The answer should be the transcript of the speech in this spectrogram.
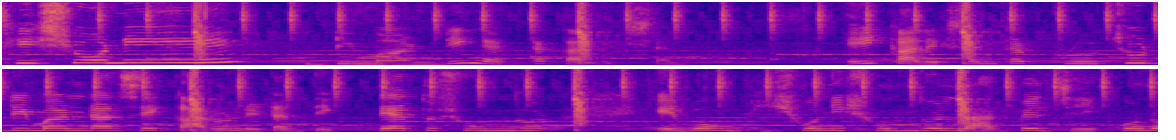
ভীষণই ডিমান্ডিং একটা কালেকশান এই কালেকশানটার প্রচুর ডিমান্ড আছে, কারণ এটা দেখতে এত সুন্দর এবং ভীষণই সুন্দর লাগবে যে কোনো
